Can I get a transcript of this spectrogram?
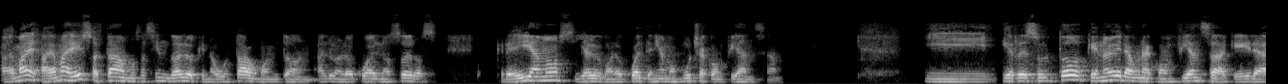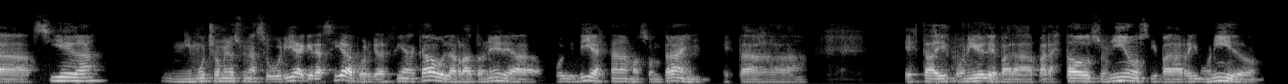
además, además de eso estábamos haciendo algo que nos gustaba un montón, algo en lo cual nosotros creíamos y algo con lo cual teníamos mucha confianza. Y, y, resultó que no era una confianza que era ciega, ni mucho menos una seguridad que era ciega, porque al fin y al cabo la ratonera hoy día está en Amazon Prime, está está disponible para, Estados Unidos y para Reino Unido.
